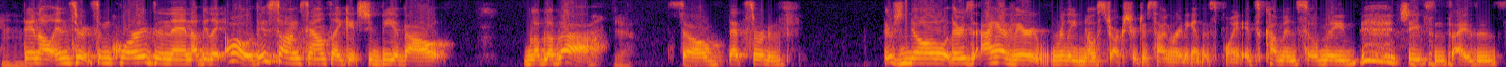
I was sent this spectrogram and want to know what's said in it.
mm-hmm. then I'll insert some chords and then I'll be like, oh, this song sounds like it should be about blah, blah, blah. Yeah. So that's sort of there's no there's i have very really no structure to songwriting at this point. It's come in so many shapes and sizes.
